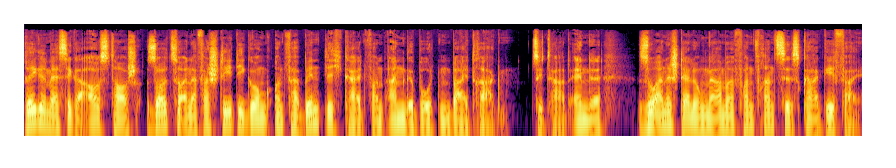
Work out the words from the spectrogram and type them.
Regelmäßiger Austausch soll zu einer Verstetigung und Verbindlichkeit von Angeboten beitragen. Zitat Ende so eine Stellungnahme von Franziska Giffey.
